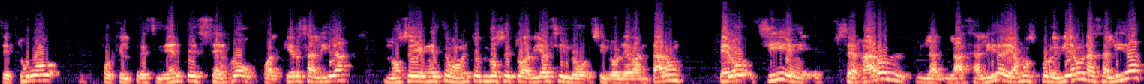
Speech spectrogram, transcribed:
se tuvo porque el presidente cerró cualquier salida. No sé, en este momento no sé todavía si lo, si lo levantaron, pero sí eh, cerraron la, salida, digamos, prohibieron la salida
